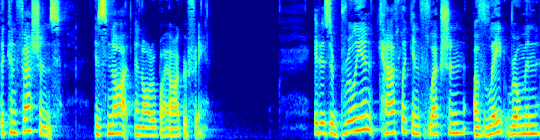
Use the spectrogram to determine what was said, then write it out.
The Confessions is not an autobiography. It is a brilliant Catholic inflection of late Roman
